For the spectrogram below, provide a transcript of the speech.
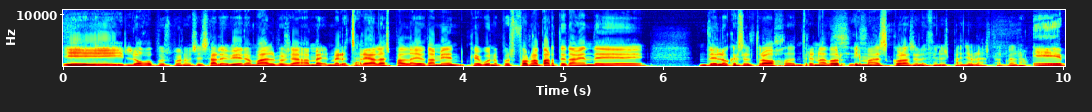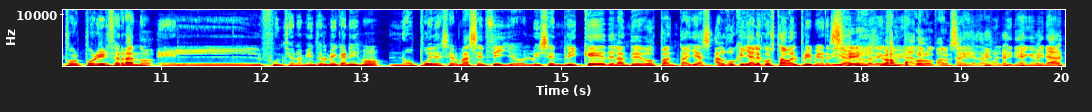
Y luego pues bueno si sale bien o mal pues ya me, me lo echaré a la espalda yo también que bueno pues forma parte también de de lo que es el trabajo de entrenador y más con la selección española, está claro. Eh, por, por, ir cerrando, el funcionamiento del mecanismo no puede ser más sencillo. Luis Enrique delante de dos pantallas, algo que ya le costaba el primer día, ¿no? Lo de un poco loco, pantallas, cual tenía que mirar,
